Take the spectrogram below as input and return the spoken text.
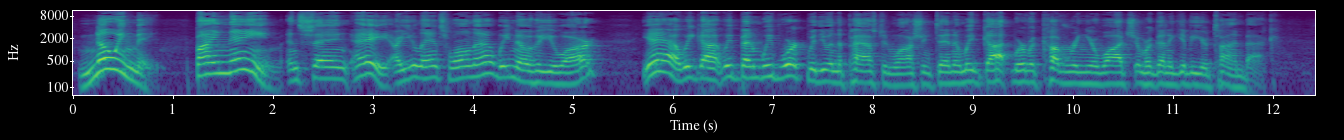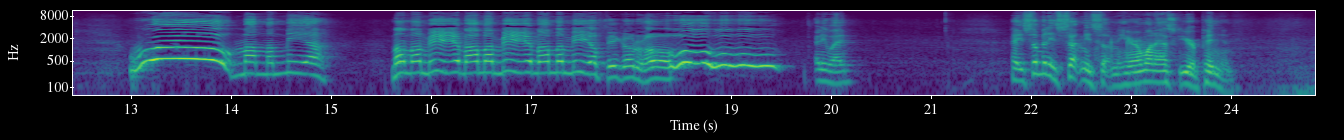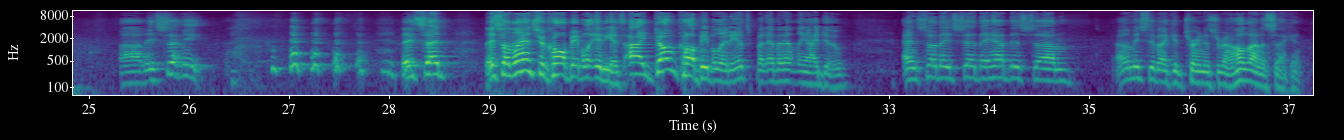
knowing me by name and saying, "Hey, are you Lance Wallnau? We know who you are. Yeah, we got we've been we've worked with you in the past in Washington, and we've got we're recovering your watch, and we're going to give you your time back." Woo! Mamma mia! Mamma mia! Mamma mia! Mamma mia! Figaro! Woo! Anyway, hey, somebody sent me something here. I want to ask you your opinion. Uh, they sent me. they said they said Lance, you call people idiots. I don't call people idiots, but evidently I do. And so they said they have this. Um, uh, let me see if I can turn this around. Hold on a second.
